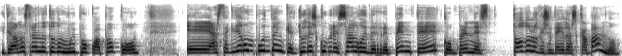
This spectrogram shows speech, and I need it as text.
y te va mostrando todo muy poco a poco, eh, hasta que llega un punto en que tú descubres algo y de repente comprendes todo lo que se te ha ido escapando.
